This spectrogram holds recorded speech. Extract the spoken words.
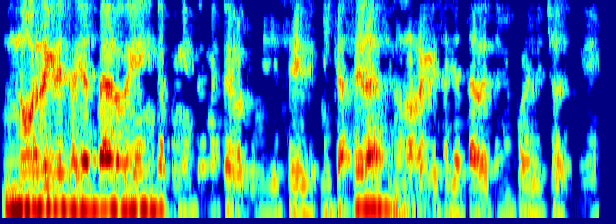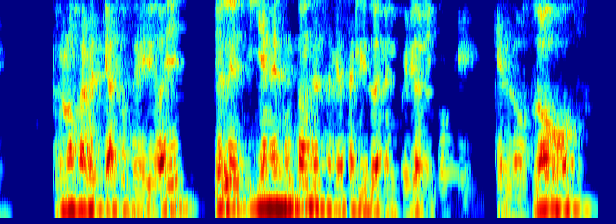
no regresaría tarde, independientemente de lo que me dice mi casera, sino no regresaría tarde también por el hecho de que pues, no sabes qué ha sucedido ahí. Y en ese entonces había salido en el periódico que los lobos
